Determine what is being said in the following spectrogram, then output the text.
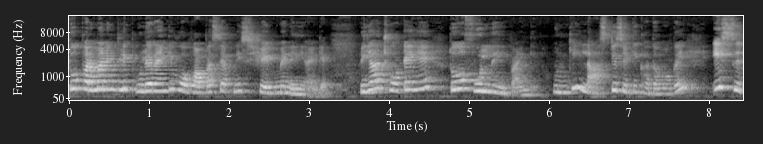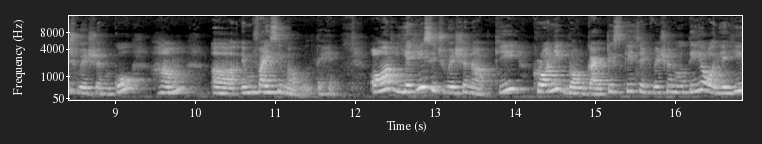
तो परमानेंटली फूले रहेंगे, वो वापस से अपनी शेप में नहीं आएँगे। या छोटे हैं फूल नहीं पाएँगे। उनकी इलास्टिसिटी खत्म हो गई। इस सिचुएशन को हम एम्फाइसिमा बोलते हैं। और यही सिचुएशन आपकी क्रॉनिक ब्रोंकाइटिस की सिचुएशन होती है और यही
